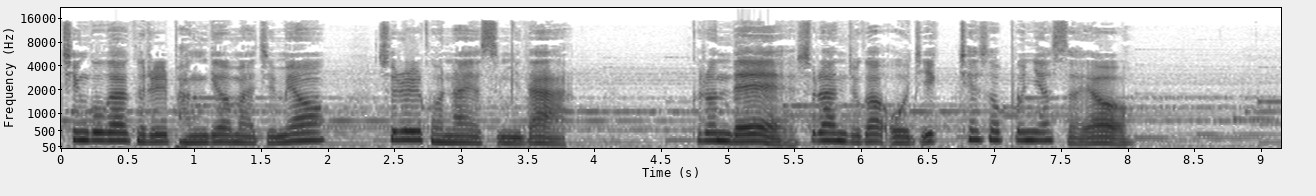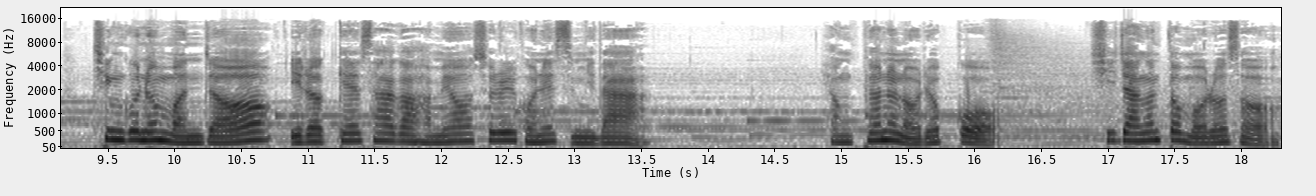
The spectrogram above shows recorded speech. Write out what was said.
친구가 그를 반겨 맞으며 술을 권하였습니다. 그런데 술안주가 오직 채소뿐이었어요. 친구는 먼저 이렇게 사과하며 술을 권했습니다. 형편은 어렵고 시장은 또 멀어서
